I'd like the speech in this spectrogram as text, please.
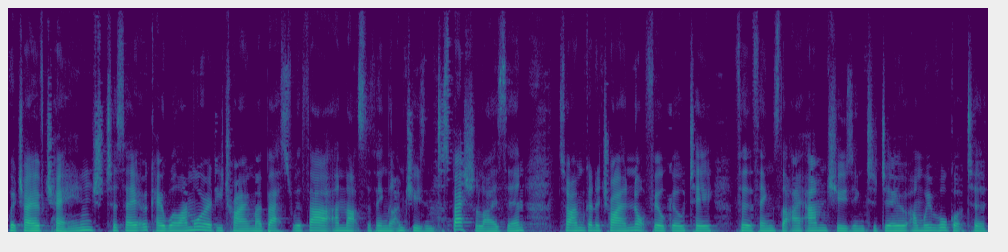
which I have changed to say, okay, well, I'm already trying my best with that, and that's the thing that I'm choosing to specialize in. So I'm going to try and not feel guilty for the things that I am choosing to do. And we've all got to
